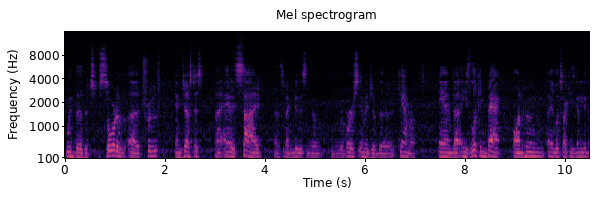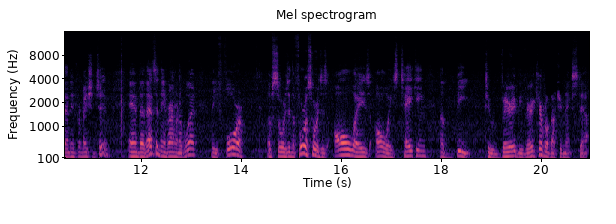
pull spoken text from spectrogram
with the, the sword of uh, truth and justice uh, at his side. Let's see if I can do this in the reverse image of the camera and uh, he's looking back on whom it looks like he's going to give that information to. And uh, that's in the environment of what? The Four of Swords. And the Four of Swords is always, always taking a beat to very be very careful about your next step.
